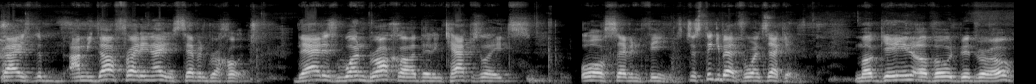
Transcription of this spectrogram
Guys, the Amidah Friday night is seven brachot. That is one bracha that encapsulates all seven themes. Just think about it for one second. Magain Avod Bidro.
